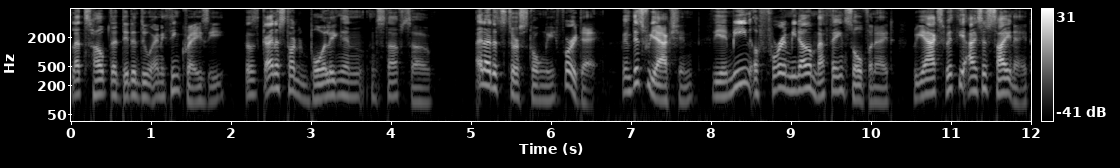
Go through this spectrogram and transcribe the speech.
let's hope that didn't do anything crazy, because it kinda started boiling and, and stuff, so I let it stir strongly for a day. In this reaction, the amine of 4-amino methane sulfonate reacts with the isocyanate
